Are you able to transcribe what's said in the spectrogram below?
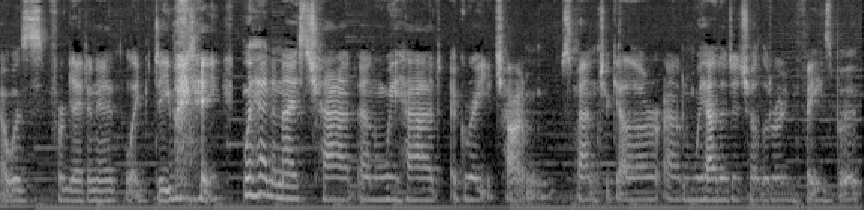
I was forgetting it like day by day. We had a nice chat and we had a great time spent together and we added each other in Facebook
